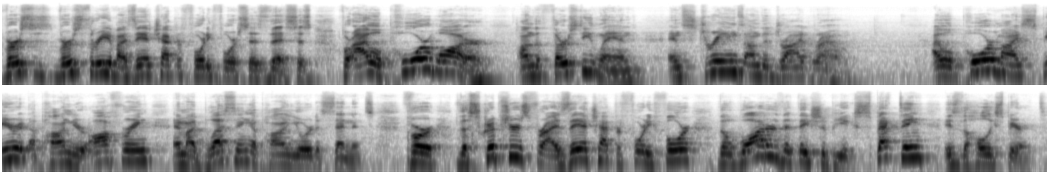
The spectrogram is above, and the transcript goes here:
Verses, verse 3 of Isaiah chapter 44 says this says, For I will pour water on the thirsty land and streams on the dry ground. I will pour my spirit upon your offering and my blessing upon your descendants. For the scriptures, for Isaiah chapter 44, the water that they should be expecting is the Holy Spirit.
